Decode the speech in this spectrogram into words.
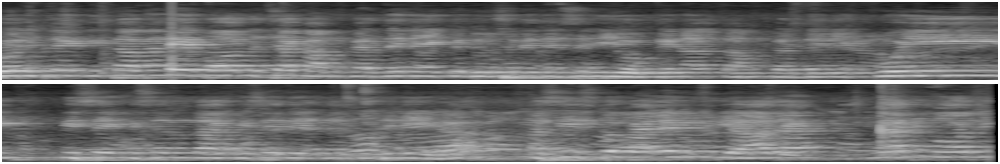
ਰੋਲ ਪਲੇ ਕੀਤਾ ਵਾ। ਇਹ ਬਹੁਤ ਅੱਛਾ ਕੰਮ ਕਰਦੇ ਨੇ। ਇੱਕ ਦੂਸਰੇ ਦੇ ਸਹਿਯੋਗ ਦੇ ਨਾਲ ਕੰਮ ਕਰਦੇ ਨੇ। ਕੋਈ ਕਿਸੇ ਕਿਸਮ ਦਾ ਕਿਸੇ ਦੇ ਅੰਦਰ ਕੁਝ ਨਹੀਂ ਹੈਗਾ। ਅਸੀਂ ਇਸ ਤੋਂ ਪਹਿਲੇ ਮੈਨੂੰ ਯਾਦ ਹੈ। ਮੈਂ ਅੱਜ ਮੌਰਨਿੰਗ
